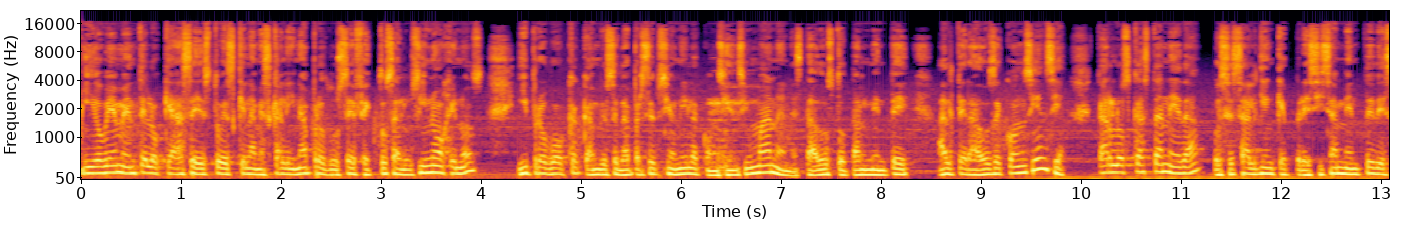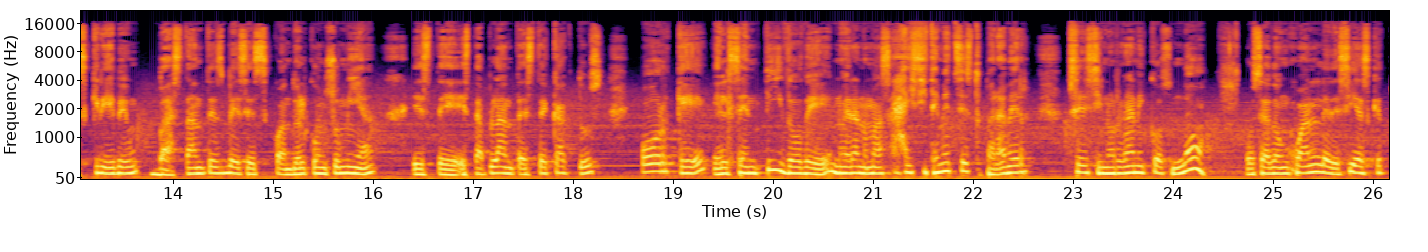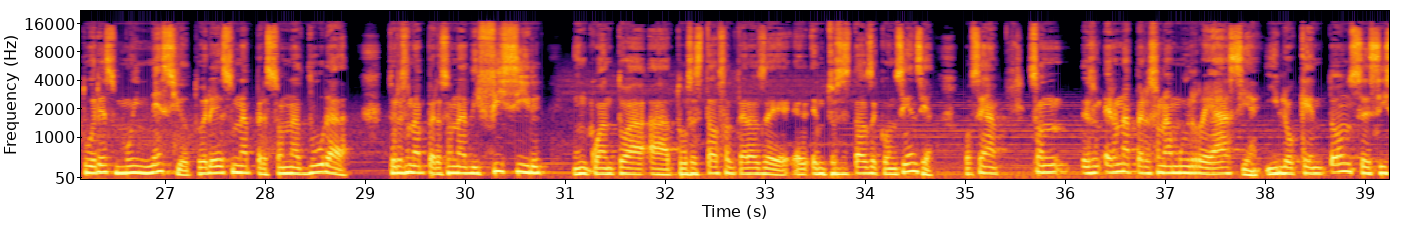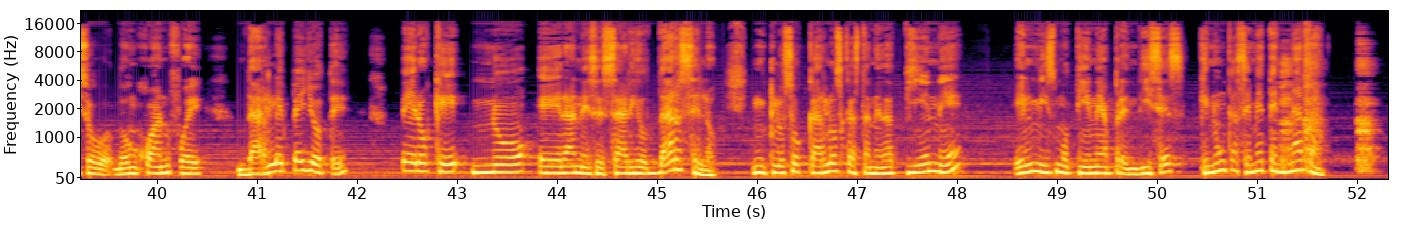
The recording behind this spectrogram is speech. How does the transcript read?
Y obviamente lo que hace esto es que la mescalina produce efectos alucinógenos y provoca cambios en la percepción y la conciencia humana en estados totalmente alterados de conciencia. Carlos Castaneda, pues es alguien que precisamente describe bastantes veces cuando él consumía este, esta planta, este cactus, porque el sentido de no era nomás, ay, si te metes esto para ver seres inorgánicos, no. O sea, don Juan le decía, es que tú eres muy necio, tú eres una persona dura, tú eres una persona difícil en cuanto a, tus estados alterados de, en tus estados de conciencia. O sea, son, era una persona muy reacia y lo que entonces hizo don Juan fue darle peyote pero que no era necesario dárselo. Incluso Carlos Castaneda tiene él mismo tiene aprendices que nunca se meten en nada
